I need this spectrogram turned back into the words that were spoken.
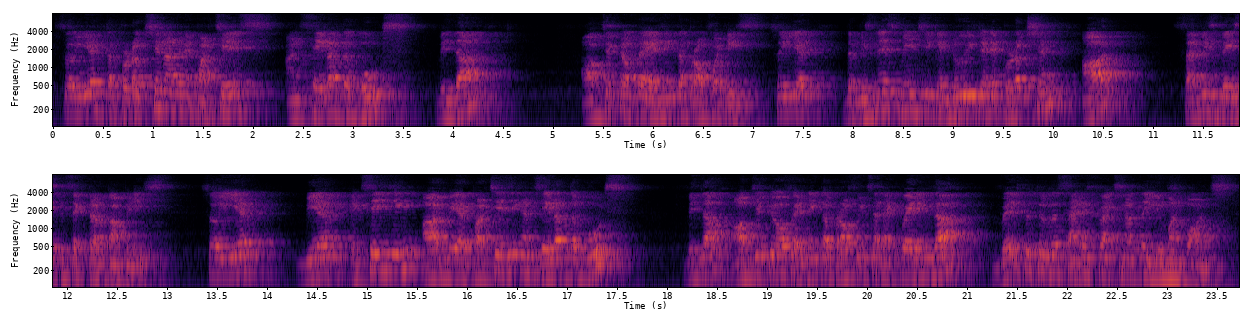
So here the production or a purchase and sale of the goods with the object of the earning the profit is. So here the business means you can do it in a production or service based sector companies. So here we are exchanging or we are purchasing and sale of the goods with the objective of earning the profits and acquiring the wealth through the satisfaction of the human wants.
